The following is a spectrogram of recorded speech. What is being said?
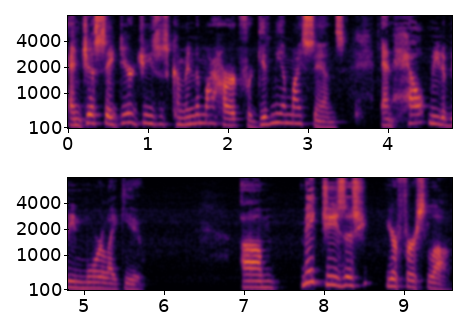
and just say, Dear Jesus, come into my heart, forgive me of my sins, and help me to be more like you. Um, make Jesus your first love.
